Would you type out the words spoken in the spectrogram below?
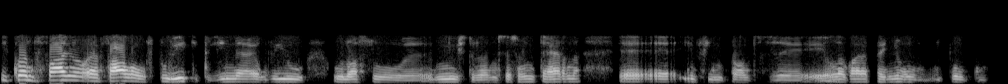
e quando falam, eh, falam os políticos, e eu vi o, o nosso uh, ministro da Administração Interna, uh, enfim, pronto, ele agora apanhou um pouco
